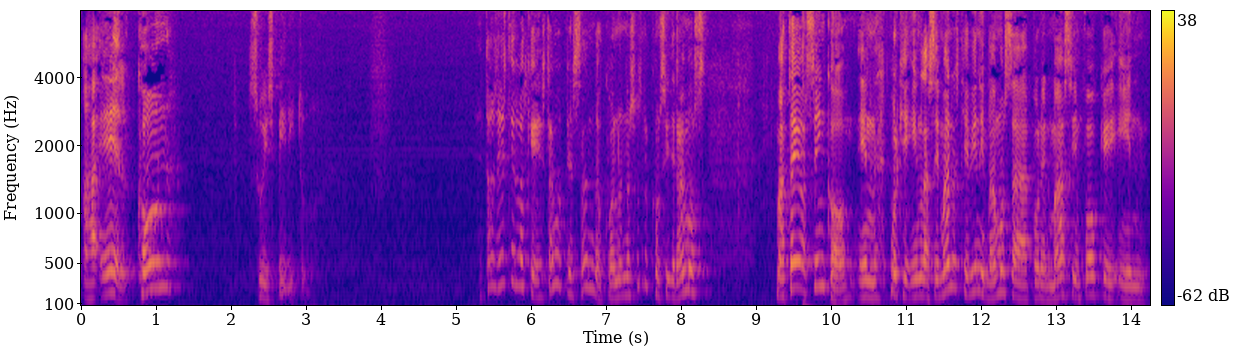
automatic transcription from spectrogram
a Él con su espíritu. Entonces, esto es lo que estamos pensando cuando nosotros consideramos Mateo 5, en, porque en las semanas que vienen vamos a poner más enfoque en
